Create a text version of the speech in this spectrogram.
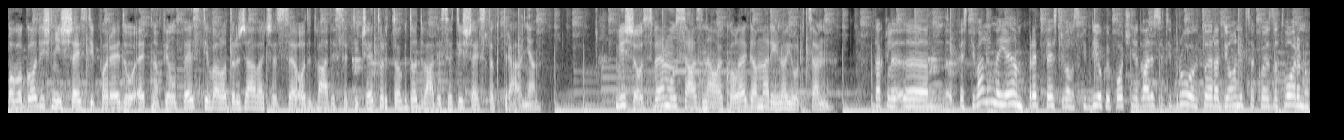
Ovogodišnji šesti po redu etnofilm festival održavat će se od 24. do 26. travnja. Više o svemu saznao je kolega Marino Jurcan. Dakle, festival ima jedan predfestivalski dio koji počinje 22. To je radionica koja je zatvorenog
